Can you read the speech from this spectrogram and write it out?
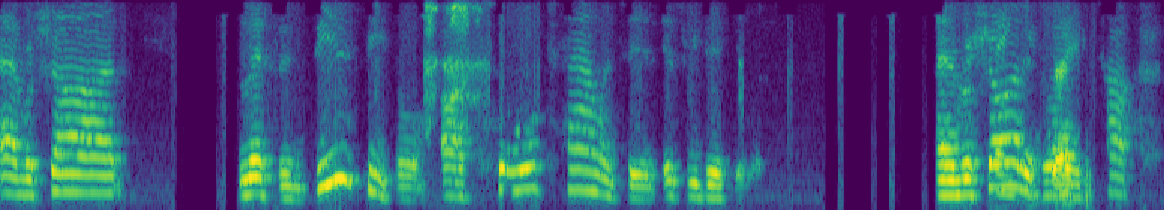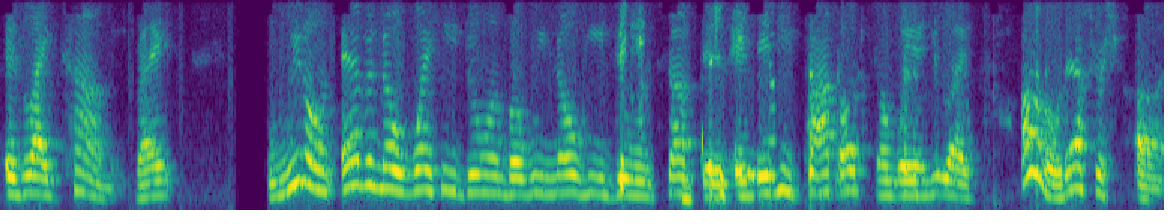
and Rashad, listen, these people are so talented, it's ridiculous. And Rashad is like Tom, is like Tommy, right? We don't ever know what he doing, but we know he doing something, and then he pop up somewhere, and you're like, oh, that's Rashad.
